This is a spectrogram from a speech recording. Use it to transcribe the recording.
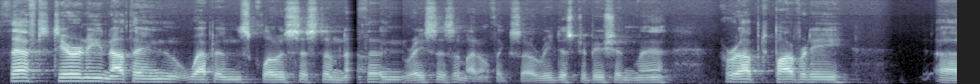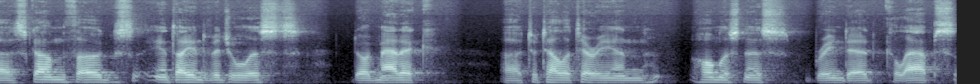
Theft, tyranny, nothing. Weapons, closed system, nothing. Racism, I don't think so. Redistribution, eh. corrupt, poverty, uh, scum, thugs, anti-individualists, dogmatic, uh, totalitarian, homelessness, brain dead, collapse,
